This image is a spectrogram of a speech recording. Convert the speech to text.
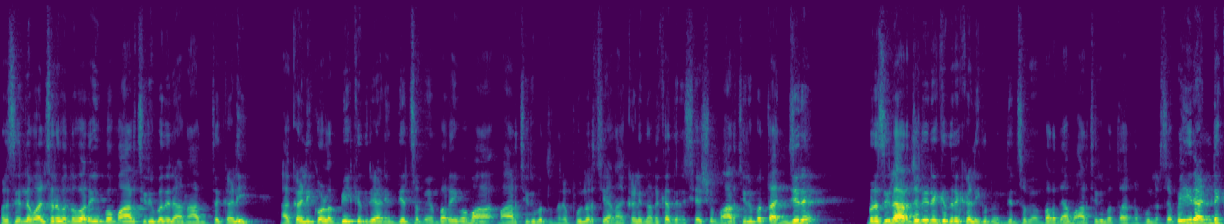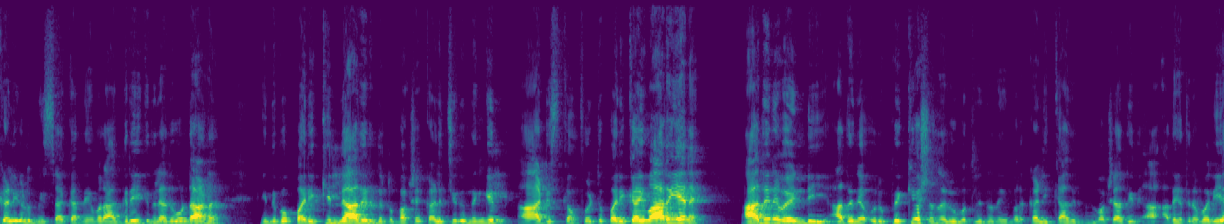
ബ്രസീലിന്റെ മത്സരം എന്ന് പറയുമ്പോൾ മാർച്ച് ഇരുപതിനാണ് ആദ്യത്തെ കളി. ആ കളി കൊളംബിയക്കെതിരെയാണ് ഇന്ത്യൻ സമയം പറയുമ്പോൾ മാർച്ച് ഇരുപത്തൊന്നിന് പുലർച്ചെയാണ് ആ കളി നടക്കുക ശേഷം മാർച്ച് ഇരുപത്തഞ്ചിന് ബ്രസീൽ അർജന്റീനക്കെതിരെ കളിക്കുന്നു. ഇന്ത്യൻ സമയം പറഞ്ഞാൽ മാർച്ച് ഇരുപത്തി ആറിന് പുലർച്ചെ. അപ്പോൾ ഈ രണ്ട് കളികളും മിസ്സാക്കാൻ നെയ്മർ ആഗ്രഹിക്കുന്നില്ല. അതുകൊണ്ടാണ് ഇന്നിപ്പോൾ പരിക്കില്ലാതിരുന്നിട്ടും പക്ഷെ കളിച്ചിരുന്നെങ്കിൽ ആ ഡിസ്കംഫേർട്ട് പരിക്കായി മാറിയേനെ. അതിനു വേണ്ടി അതിന് ഒരു പ്രിക്യോഷൻ എന്ന രൂപത്തിൽ ഇന്ന് നെയ്മർ കളിക്കാതിരുന്നത്. പക്ഷെ അതിന് അദ്ദേഹത്തിന് വലിയ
